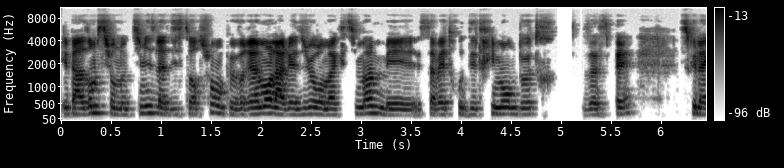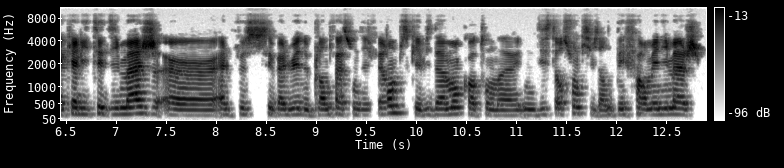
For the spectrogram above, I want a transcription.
Et par exemple, si on optimise la distorsion, on peut vraiment la réduire au maximum, mais ça va être au détriment d'autres aspects. Parce que la qualité d'image, elle peut s'évaluer de plein de façons différentes, puisqu'évidemment, quand on a une distorsion qui vient déformer l'image,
